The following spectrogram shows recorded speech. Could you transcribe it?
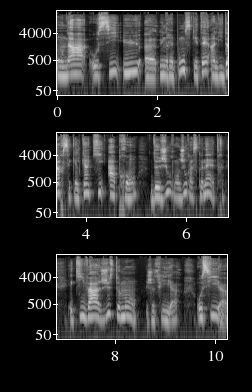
on a aussi eu euh, une réponse qui était un leader, c'est quelqu'un qui apprend de jour en jour à se connaître et qui va justement je suis euh, aussi euh,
